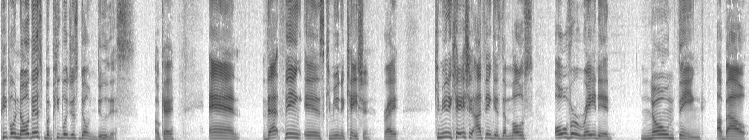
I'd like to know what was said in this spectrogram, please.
People know this, but people just don't do this. Okay, and that thing is communication, right? Communication, I think, is the most overrated known thing about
